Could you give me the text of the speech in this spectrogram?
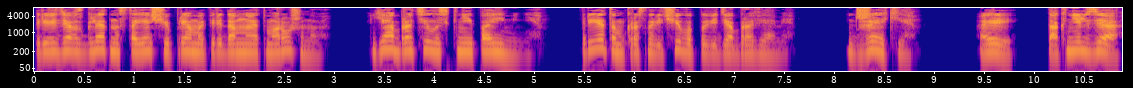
Переведя взгляд на стоящую прямо передо мной отмороженную, я обратилась к ней по имени, при этом красноречиво поведя бровями. «Джеки!» «Эй, так нельзя!»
